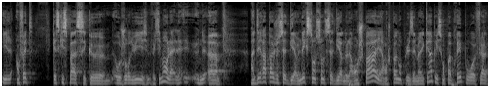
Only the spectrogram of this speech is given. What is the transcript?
Il, en fait, qu'est-ce qui se passe? C'est que aujourd'hui, effectivement, un dérapage de cette guerre, une extension de cette guerre ne l'arrange pas et n'arrange pas non plus les Américains, puis ils sont pas prêts pour faire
